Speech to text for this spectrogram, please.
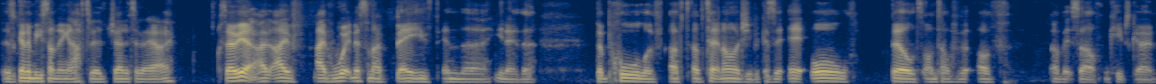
There's going to be something after generative ai so yeah I, have i've witnessed and i've bathed in the you know the the pool of of, of technology because it, it all builds on top of it, of of itself and keeps going.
